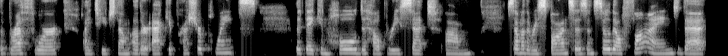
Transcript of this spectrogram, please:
the breath work, I teach them other acupressure points that they can hold to help reset um, some of the responses. And so they'll find that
